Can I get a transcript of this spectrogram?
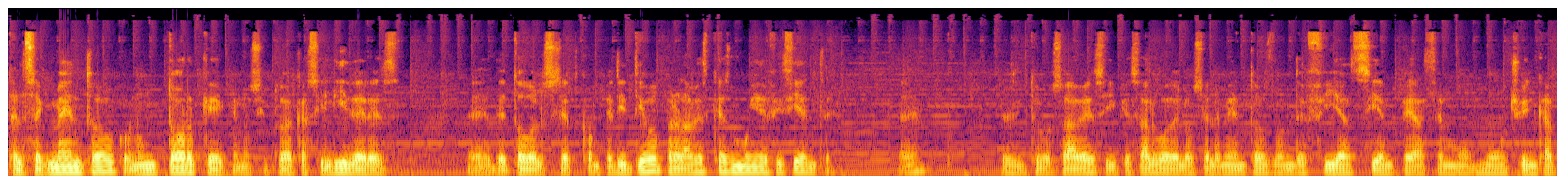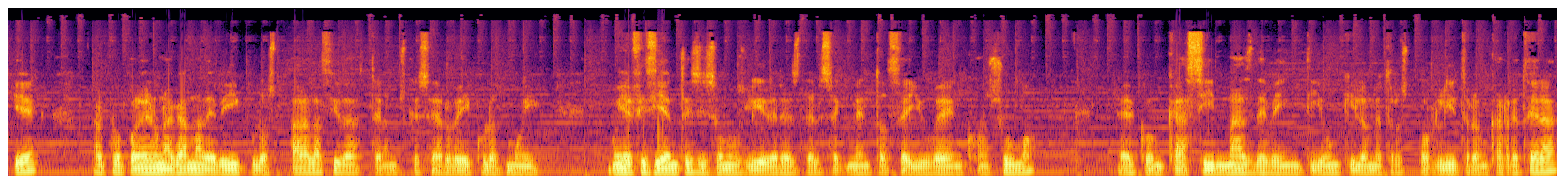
del segmento, con un torque que nos sitúa casi líderes eh, de todo el set competitivo, pero a la vez que es muy eficiente. ¿eh? Tú lo sabes, y que es algo de los elementos donde Fiat siempre hace mucho hincapié. Al proponer una gama de vehículos para la ciudad, tenemos que ser vehículos muy, muy eficientes y somos líderes del segmento CUV en consumo, eh, con casi más de 21 kilómetros por litro en carretera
